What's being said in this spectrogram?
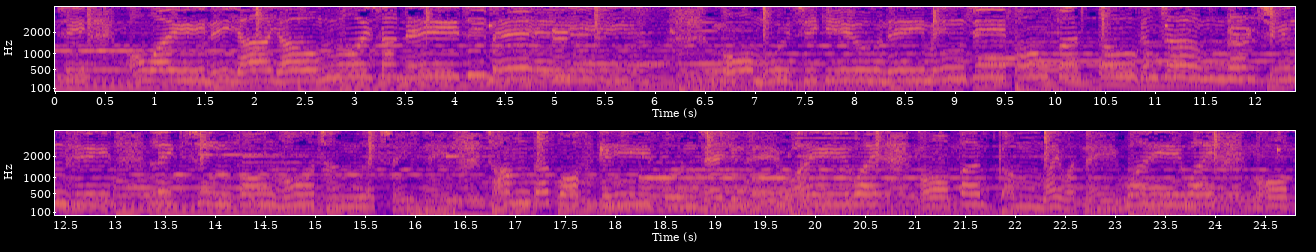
次我为你也有爱杀你滋味。方可亲力死你，惨得过喜欢这怨气。喂喂，我不敢委屈你，喂喂，我不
